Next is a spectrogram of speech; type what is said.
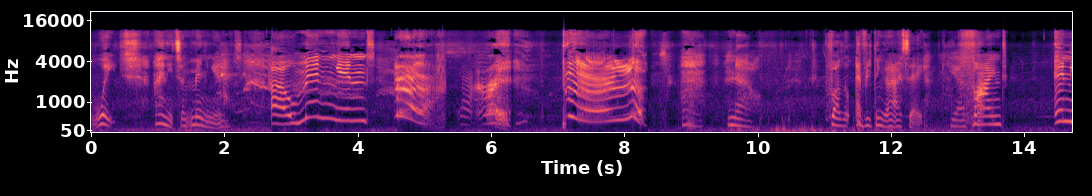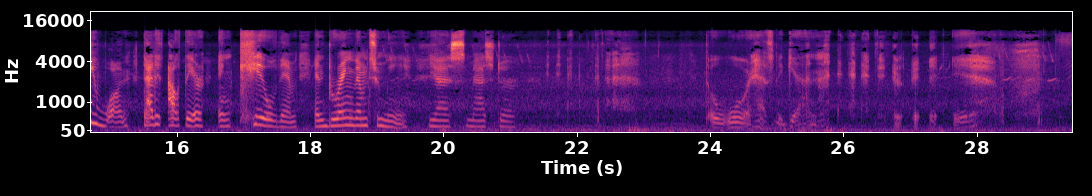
Wait, I need some minions. Oh, minions! Now, follow everything that I say. Yes. Find anyone that is out there and kill them and bring them to me. Yes, master. The war has begun.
